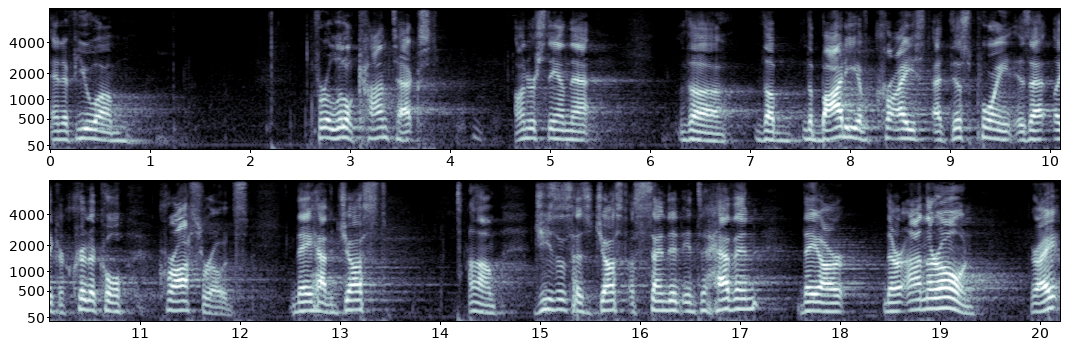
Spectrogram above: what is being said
And if you um, for a little context, understand that the, the, the body of Christ at this point is at like a critical crossroads. They have just, um, Jesus has just ascended into heaven. They are, they're on their own, right?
